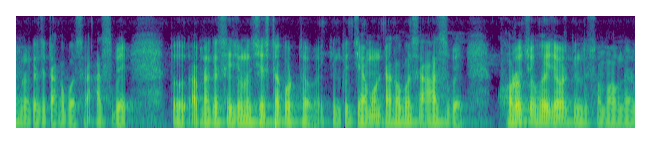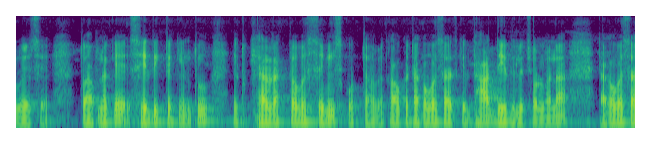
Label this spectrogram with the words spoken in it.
আপনার কাছে টাকা পয়সা আসবে, তো আপনাকে সেই জন্য চেষ্টা করতে হবে। কিন্তু যেমন টাকা পয়সা আসবে, খরচও হয়ে যাওয়ার কিন্তু সম্ভাবনা রয়েছে। তো আপনাকে সেই দিকটা কিন্তু একটু খেয়াল রাখতে হবে, সেভিংস করতে হবে। কাউকে টাকা পয়সা আজকে ধার দিয়ে দিলে চলবে না। টাকা পয়সা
